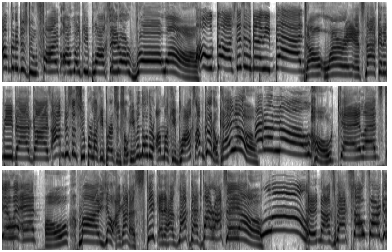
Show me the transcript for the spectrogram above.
I'm gonna just do five unlucky blocks in a row. Oh gosh, this is gonna be bad. Don't worry, it's not gonna be bad, guys. I'm just a super lucky person, so even though they're unlucky blocks, I'm good, okay? Oh. I don't know. Okay, let's do it. And oh my, yo, I got a stick and it has knockback. Bye, Roxy. Whoa! It knocks back so far. Get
